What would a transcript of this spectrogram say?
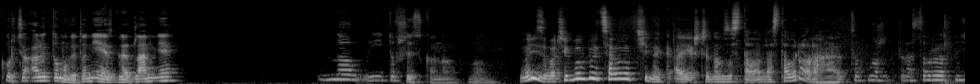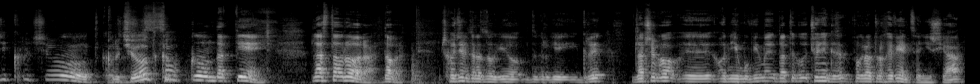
Kurczę, ale to mówię, to nie jest gra dla mnie. No i to wszystko, no. no. No i zobacz, byłby cały odcinek. A jeszcze nam została Last Aurora. A to może teraz Aurora będzie króciutko. Króciutko? Sekunda pięć. Last Aurora. Dobra. Przechodzimy teraz do, drugiego, do drugiej gry. Dlaczego y, o niej mówimy? Dlatego Ciuniek pograł trochę więcej niż ja,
